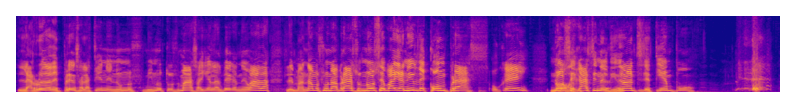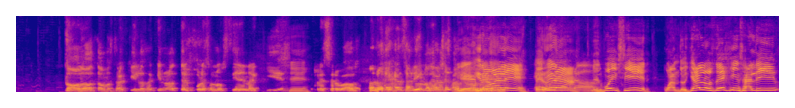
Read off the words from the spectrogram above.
la rueda de prensa la tienen unos minutos más allá en Las Vegas, Nevada. Les mandamos un abrazo, no se vayan a ir de compras, ¿ok? No, No. se gasten el dinero antes de tiempo. No, no, estamos tranquilos aquí en el hotel, por eso nos tienen aquí Sí. reservados. No nos dejan salir, No nos dejan salir. Mira, vale, pero mira, bueno. les voy a decir, cuando ya los dejen salir,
